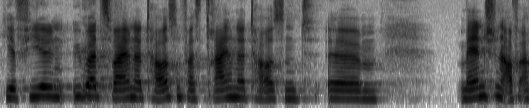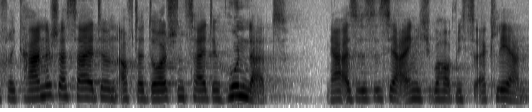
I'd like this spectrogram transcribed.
hier fielen über 200.000, fast 300.000 ähm, Menschen auf afrikanischer Seite und auf der deutschen Seite 100. Ja, also das ist ja eigentlich überhaupt nicht zu erklären.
